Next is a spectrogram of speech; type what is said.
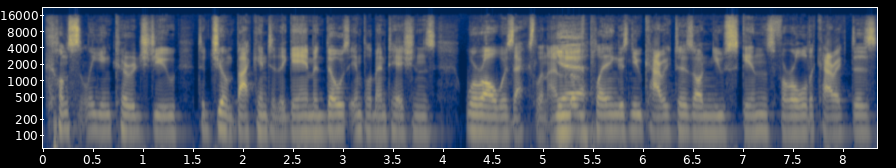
constantly encouraged you to jump back into the game, and those implementations were always excellent. I Yeah. loved playing as new characters or new skins for older characters.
